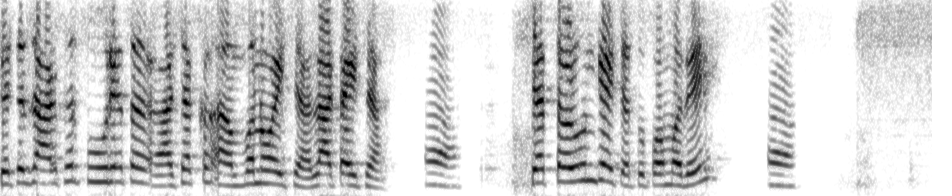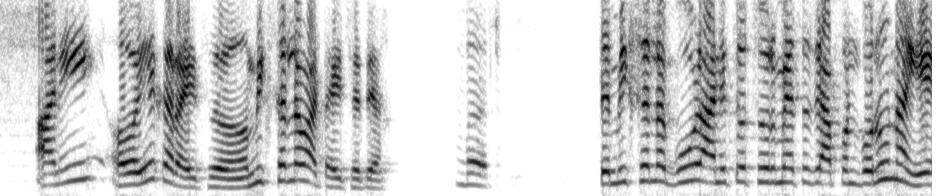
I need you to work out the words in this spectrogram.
त्याच्या जाडसर पुऱ्या त- अशा क- बनवायच्या लाटायच्या. हा. त्या तळून घ्यायच्या तुपामध्ये. हा. आणि हे करायचं मिक्सरला वाटायचं त्या. बर. त्या मिक्सरला गूळ आणि तो चुरम्याचं जे आपण बनवू ना हे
